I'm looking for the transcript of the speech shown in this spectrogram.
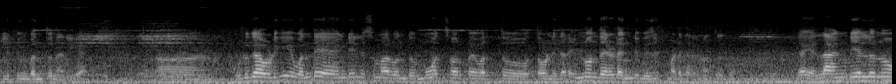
ಕ್ಲಿಪ್ಪಿಂಗ್ ಬಂತು ನನಗೆ. ಹುಡುಗ ಹುಡುಗಿ ಒಂದೇ ಅಂಗಡಿಯಲ್ಲಿ ಸುಮಾರು ಒಂದು ಮೂವತ್ತು ಸಾವಿರ ರೂಪಾಯಿ ಹೊರ್ತು ತೊಗೊಂಡಿದ್ದಾರೆ. ಇನ್ನೊಂದು ಎರಡು ಅಂಗಡಿ ವಿಸಿಟ್ ಮಾಡಿದ್ದಾರೆ ಅನ್ನೋಂಥದ್ದು ಈಗ ಎಲ್ಲ ಅಂಗಡಿಯಲ್ಲೂ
